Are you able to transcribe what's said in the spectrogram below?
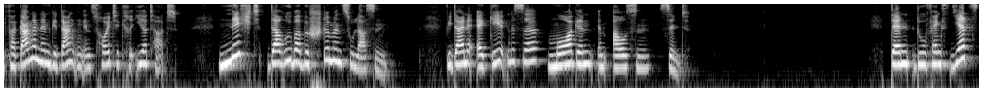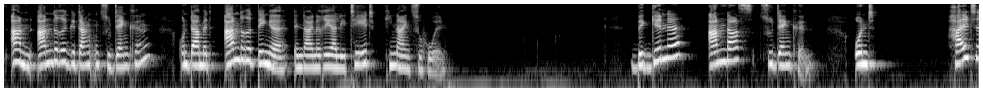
vergangenen Gedanken ins Heute kreiert hat, nicht darüber bestimmen zu lassen, wie deine Ergebnisse morgen im Außen sind. Denn du fängst jetzt an, andere Gedanken zu denken und damit andere Dinge in deine Realität hineinzuholen. Beginne anders zu denken und halte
